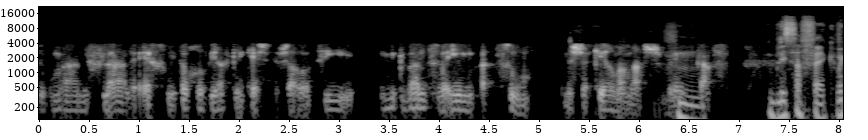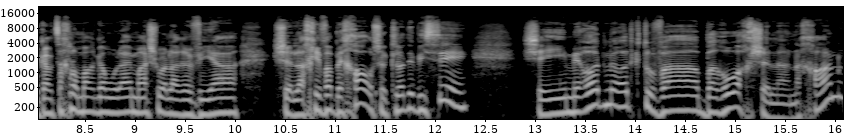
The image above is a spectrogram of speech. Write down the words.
דוגמה נפלאה לאיך מתוך רביית כלי קשת אפשר להוציא מגוון צבעים עצום, משקר ממש, בכף. Hmm. בלי ספק. וגם צריך לומר גם אולי משהו על הרביעייה של אחיו הבכור, של קלודי ביסי, שהיא מאוד מאוד כתובה ברוח שלה, נכון?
